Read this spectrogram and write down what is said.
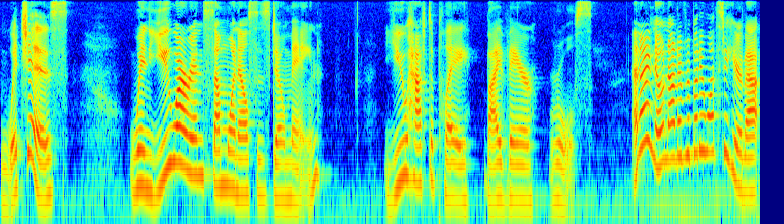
which is when you are in someone else's domain, you have to play by their rules. And I know not everybody wants to hear that.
